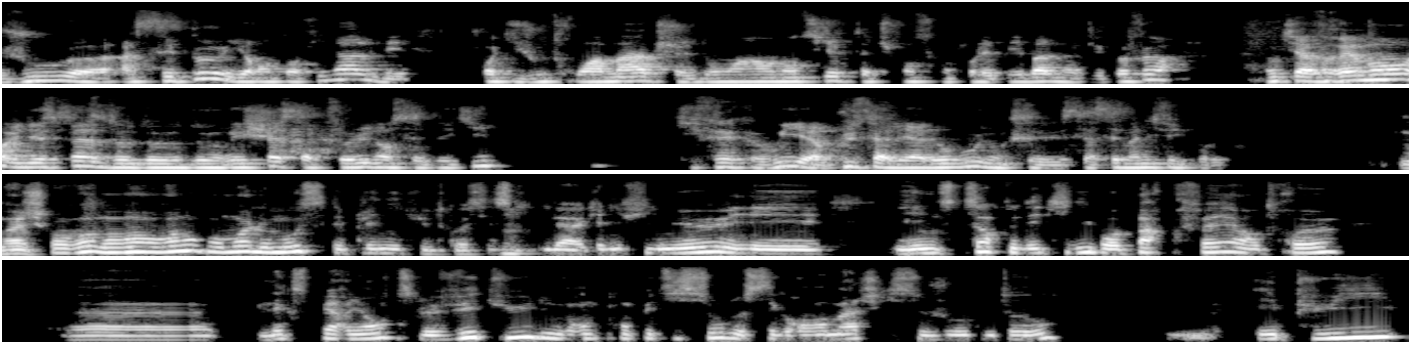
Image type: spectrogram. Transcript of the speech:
joue euh, assez peu. Il rentre en finale, mais je crois qu'il joue trois matchs, dont un en entier, peut-être, je pense, contre les Pays-Bas, le match Koffer. Donc il y a vraiment une espèce de, de richesse absolue dans cette équipe qui fait que oui, en plus, elle est allée au bout, donc c'est assez magnifique pour le coup. Moi, je comprends vraiment, pour moi, le mot, c'est plénitude. C'est ce mm. qu'il a qualifié mieux et il y a une sorte d'équilibre parfait entre euh, l'expérience, le vécu d'une grande compétition, de ces grands matchs qui se jouent au couteau, et puis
